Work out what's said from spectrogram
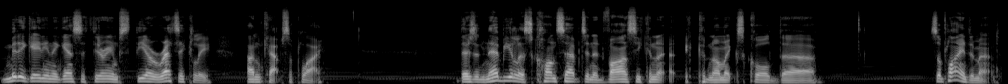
mitigating against Ethereum's theoretically uncapped supply. There's a nebulous concept in advanced econ economics called uh, supply and demand.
